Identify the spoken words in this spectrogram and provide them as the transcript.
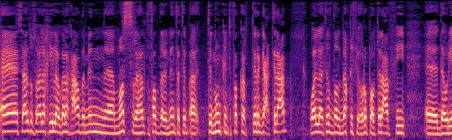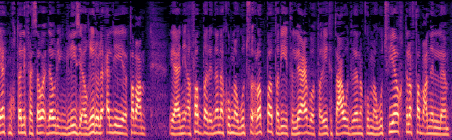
آه سألته سؤال أخير لو جالك عرض من مصر هل تفضل إن أنت تبقى ممكن تفكر ترجع تلعب ولا تفضل باقي في أوروبا وتلعب في آه، دوريات مختلفة سواء دوري إنجليزي أو غيره لا قال لي طبعا يعني أفضل إن أنا أكون موجود في أوروبا طريقة اللعب وطريقة التعود اللي أنا أكون موجود فيها واختلاف طبعا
